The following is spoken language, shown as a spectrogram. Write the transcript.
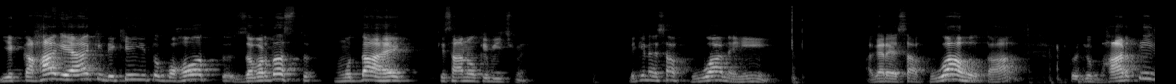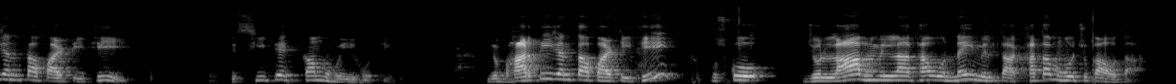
ये कहा गया कि देखिए, ये तो बहुत ज़बरदस्त मुद्दा है किसानों के बीच में। लेकिन ऐसा हुआ नहीं। अगर ऐसा हुआ होता तो जो भारतीय जनता पार्टी थी, उसकी सीटें कम हुई होती। जो भारतीय जनता पार्टी थी, उसको जो लाभ मिलना था वो नहीं मिलता, खत्म हो चुका होता।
